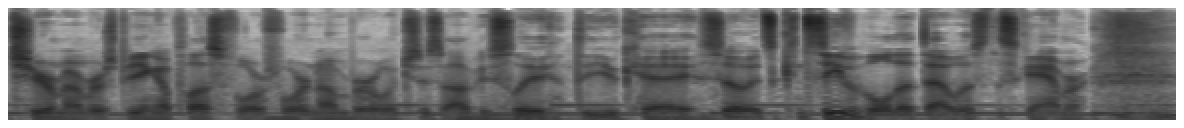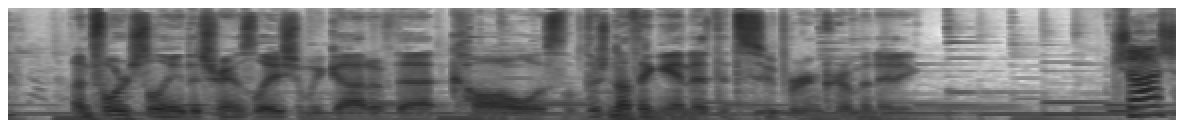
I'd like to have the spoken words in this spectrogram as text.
She remembers being a plus four four number, which is obviously the UK. So it's conceivable that that was the scammer. Mm-hmm. Unfortunately, the translation we got of that call is there's nothing in it that's super incriminating. Josh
